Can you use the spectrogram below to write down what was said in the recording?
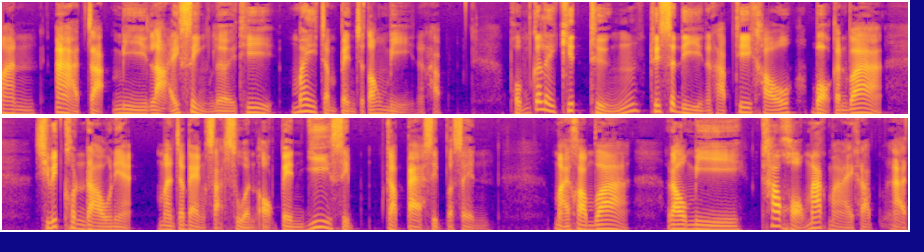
มันอาจจะมีหลายสิ่งเลยที่ไม่จำเป็นจะต้องมีนะครับ ผมก็เลยคิดถึงทฤษฎีนะครับที่เขาบอกกันว่าชีวิตคนเราเนี่ยมันจะแบ่งสัดส่วนออกเป็น 20 กับ 80%หมายความว่าเรามีข้าวของมากมายครับ อาจ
